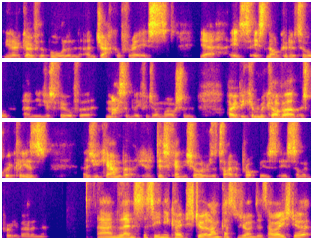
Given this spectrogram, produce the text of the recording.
you know go for the ball and, and jackal for it it's yeah it's it's not good at all and you just feel for massively for John Welsh and hope he can recover as quickly as as you can. But you know, discount your shoulder as a tighter prop is is something pretty bad, isn't it? And Leinster senior coach Stuart Lancaster joins us. How are you, Stuart?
